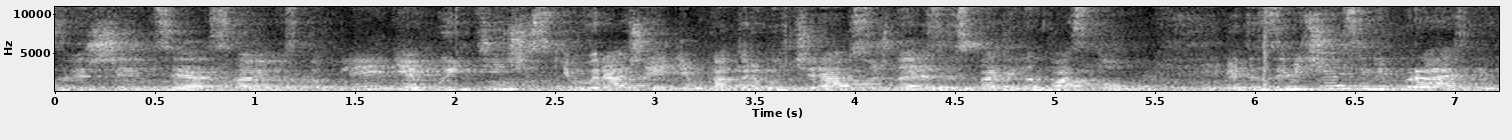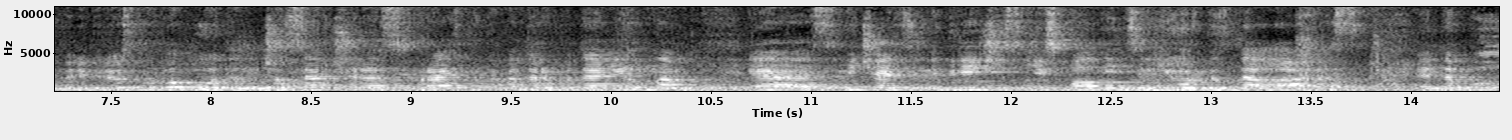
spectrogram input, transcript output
завершить э, свое выступление поэтическим выражением, которое мы вчера обсуждали с господином послом. Этот замечательный праздник перекрестного года начался вчера с праздника, который подарил нам э, замечательный греческий исполнитель Йоргас Даларес. Это был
